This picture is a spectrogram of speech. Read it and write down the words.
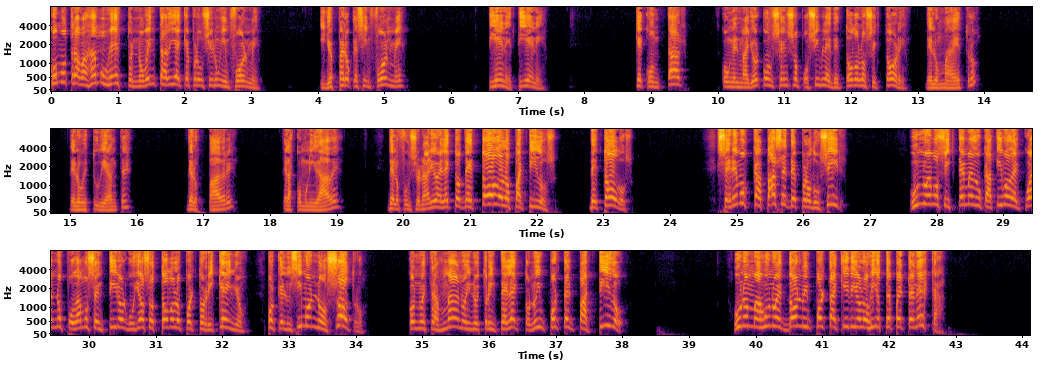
¿Cómo trabajamos esto? En 90 días hay que producir un informe. Y yo espero que ese informe tiene, tiene que contar con el mayor consenso posible de todos los sectores, de los maestros, de los estudiantes, de los padres, de las comunidades, de los funcionarios electos, de todos los partidos, de todos. Seremos capaces de producir un nuevo sistema educativo del cual nos podamos sentir orgullosos todos los puertorriqueños, porque lo hicimos nosotros, con nuestras manos y nuestro intelecto, no importa el partido. Uno más uno es dos, no importa a qué ideología usted pertenezca.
